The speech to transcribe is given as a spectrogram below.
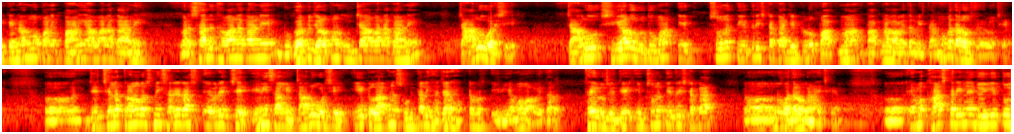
એ કેનાલમાં પાણી પાણી આવવાના કારણે, વરસાદ થવાના કારણે, ભૂગર્ભ જળ પણ ઊંચા આવવાના કારણે, ચાલુ વર્ષે ચાલુ શિયાળુ ઋતુમાં એકસો ને તેત્રીસ ટકા જેટલો પાકમાં, પાકના વાવેતર વિસ્તારમાં વધારો થયેલો છે. જે છેલ્લા ત્રણ વર્ષની સરેરાશ એવરેજ છે, એની સામે ચાલુ વર્ષે એક લાખ ને સુડતાલીસ હજાર હેક્ટર એરિયામાં વાવેતર થયેલું છે, જે એકસો ને તેત્રીસ ટકા નો વધારો ગણાય છે. એમાં ખાસ કરીને જોઈએ તો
